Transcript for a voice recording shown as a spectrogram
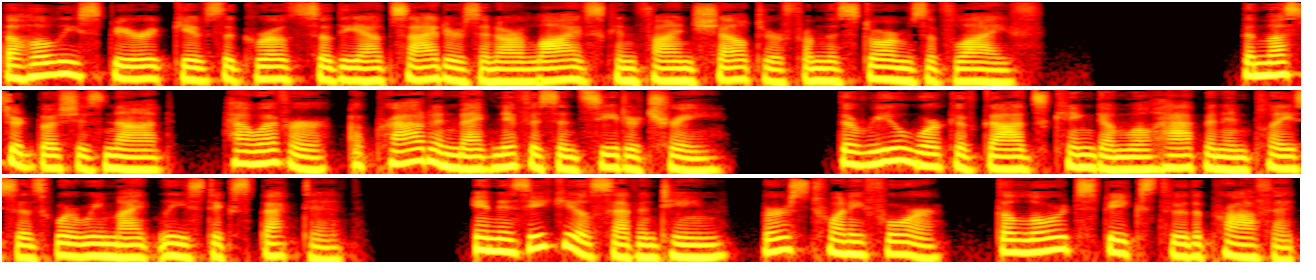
the Holy Spirit gives the growth so the outsiders in our lives can find shelter from the storms of life. The mustard bush is not, however, a proud and magnificent cedar tree. The real work of God's kingdom will happen in places where we might least expect it. In Ezekiel 17, verse 24, the Lord speaks through the prophet.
